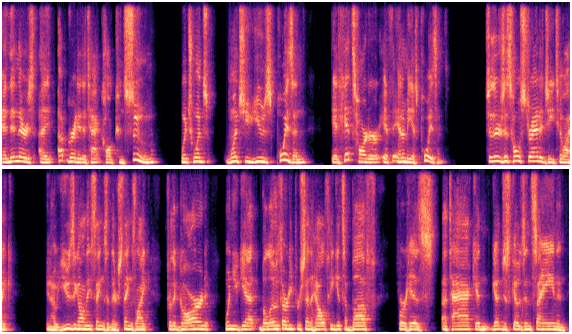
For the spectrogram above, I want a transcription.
And then there's an upgraded attack called consume, which once once you use poison, it hits harder if the enemy is poisoned. So there's this whole strategy to like, you know, using all these things. And there's things like for the guard, when you get below 30% health, he gets a buff for his attack and get, just goes insane. And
